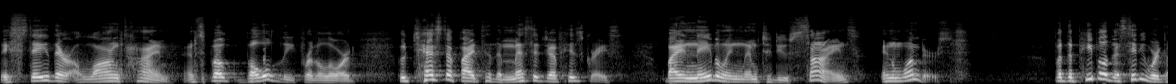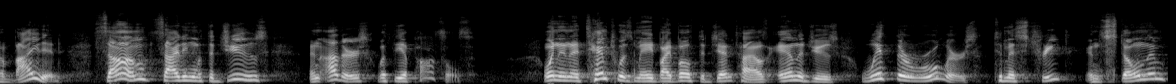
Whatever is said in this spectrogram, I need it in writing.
they stayed there a long time and spoke boldly for the Lord, who testified to the message of his grace by enabling them to do signs and wonders. But the people of the city were divided, some siding with the Jews and others with the apostles. When an attempt was made by both the Gentiles and the Jews with their rulers to mistreat and stone them,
